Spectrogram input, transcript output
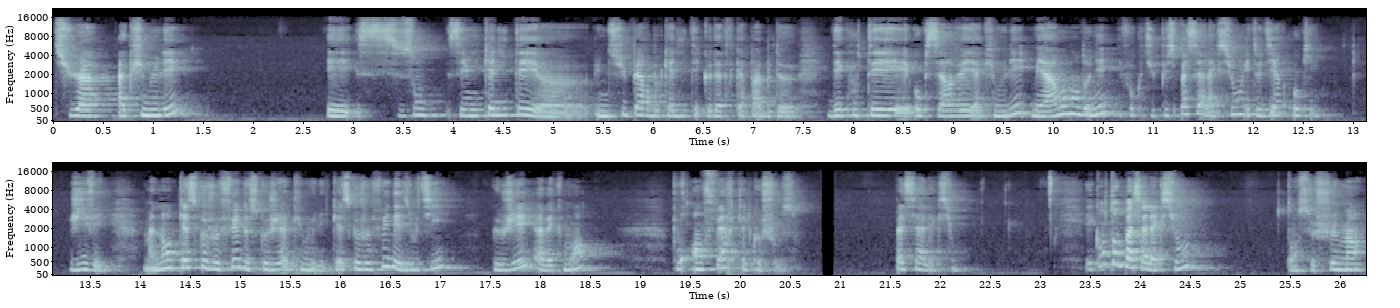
tu as accumulé Et c'est une qualité, euh, une superbe qualité que d'être capable d'écouter, observer, accumuler. Mais à un moment donné, il faut que tu puisses passer à l'action et te dire, OK, j'y vais. Maintenant, qu'est-ce que je fais de ce que j'ai accumulé? Qu'est-ce que je fais des outils que j'ai avec moi pour en faire quelque chose? Passer à l'action. Et quand on passe à l'action, dans ce chemin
